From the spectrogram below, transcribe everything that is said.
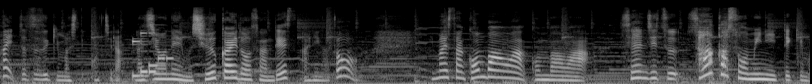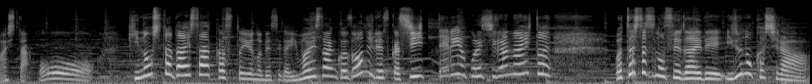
はいじゃあ続きましてこちら。ラジオネーム周海道さんです。ありがとう。今井さんこんばんは。こんばんは。先日サーカスを見に行ってきました。おお木下大サーカスというのですが今井さんご存知ですか知ってるよ。これ知らない人私たちの世代でいるのかしら？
